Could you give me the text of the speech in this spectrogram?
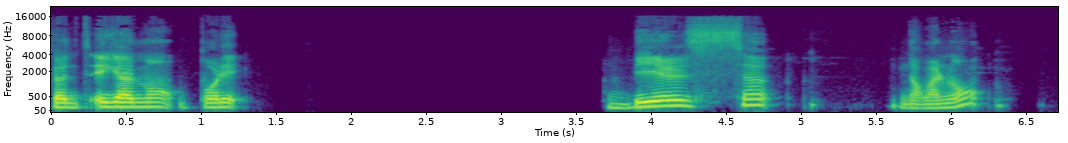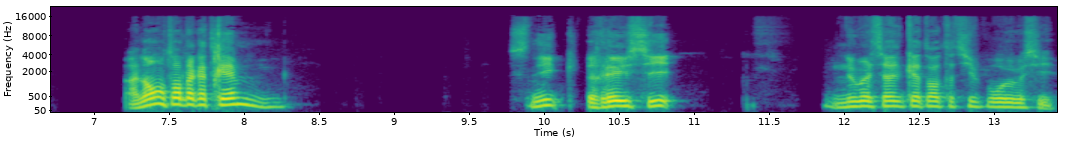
Punt également pour les Bills. Normalement. Ah non, on tente la quatrième. Sneak réussi. Nouvelle série de 4 tentatives pour eux aussi.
